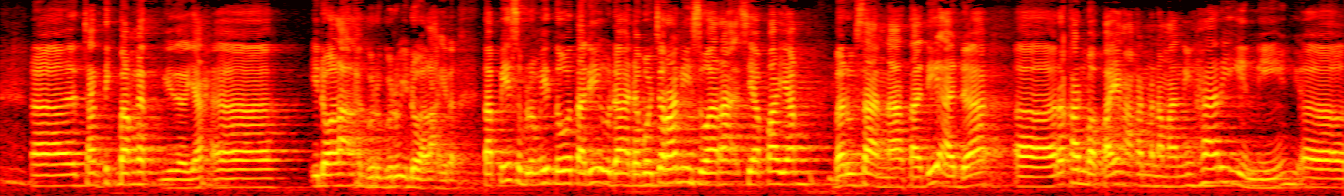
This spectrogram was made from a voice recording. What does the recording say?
eh, cantik banget gitu ya. Eh, idola lah guru-guru idola gitu. Tapi sebelum itu tadi udah ada bocoran nih suara siapa yang barusan. Nah tadi ada eh, rekan bapak yang akan menemani hari ini eh,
